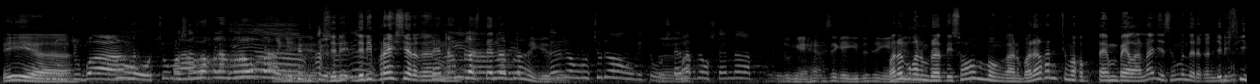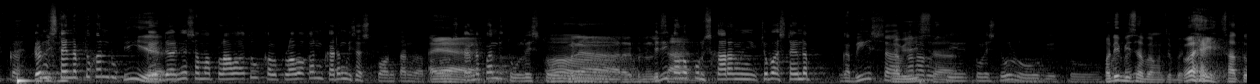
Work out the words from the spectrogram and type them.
Iya. Lucu banget. lucu masa Ngelawak lah, ngelawak iya, lah gitu. Jadi jadi pressure kan. Stand up lah, stand up lah gitu. ayo dong lucu dong gitu stand up dong stand up gitu. Ngehe sih kayak gitu sih. Padahal bukan berarti sombong kan. Padahal kan cuma ketempelan aja sebenarnya kan. Jadi dia dan stand up tuh kan bu- Iya. bedanya sama pelawak tuh kalau pelawak kan kadang bisa spontan berapa kalau Iya. stand up kan ditulis tuh Benar, ada penulisan. jadi kalaupun sekarang nih coba stand up nggak bisa Nggak kan bisa. harus ditulis dulu gitu Oh dia bisa bang coba. Woi. Satu.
